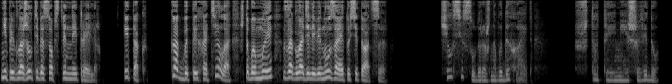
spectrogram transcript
не предложил тебе собственный трейлер. Итак, как бы ты хотела, чтобы мы загладили вину за эту ситуацию?» Челси судорожно выдыхает. «Что ты имеешь в виду?»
